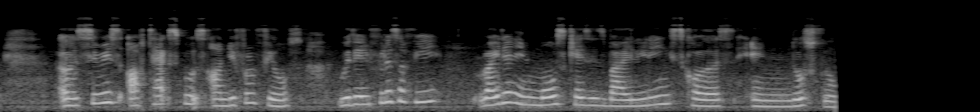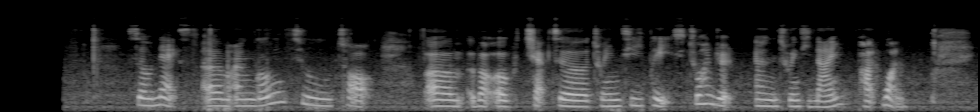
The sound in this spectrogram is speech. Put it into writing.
a series of textbooks on different fields within philosophy, written in most cases by leading scholars in those fields. So next, um, I'm going to talk um, about uh, chapter 20, page 229, part 1.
